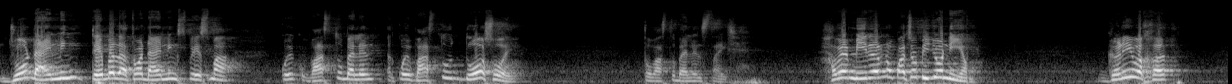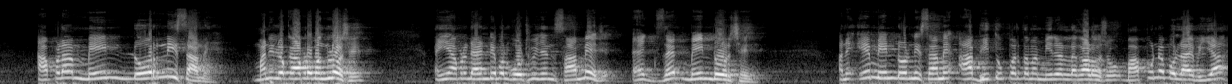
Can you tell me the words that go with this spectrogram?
જો ડાઇનિંગ ટેબલ અથવા ડાઇનિંગ સ્પેસમાં કોઈક વાસ્તુ બેલેન્સ કોઈ વાસ્તુ દોષ હોય, તો વાસ્તુ બેલેન્સ થાય છે. હવે મિરરનો પાછો બીજો નિયમ. ઘણી વખત આપણા મેઇન ડોરની સામે, માની લો કે આપણો બંગલો છે, અહીંયા આપણે ડાઇનિંગ ટેબલ ગોઠવી છે અને સામે જ એક્ઝેક્ટ મેઇન ડોર છે. અને એ મેઇન ડોરની સામે આ ભીત ઉપર તમે મિરર લગાડો છો. બાપુને બોલાય, ભૈયા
